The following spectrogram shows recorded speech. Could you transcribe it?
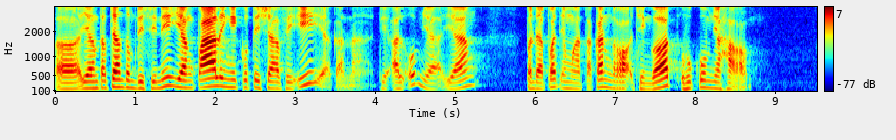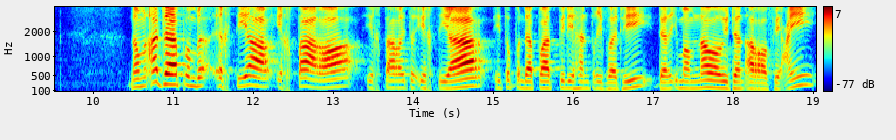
uh, yang tercantum di sini yang paling ikuti Syafi'i ya karena di Al-Um ya yang pendapat yang mengatakan ngerok jenggot hukumnya haram. Namun ada ikhtiar, ikhtara, ikhtara itu ikhtiar, itu pendapat pilihan pribadi dari Imam Nawawi dan Ar-Rafi'i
